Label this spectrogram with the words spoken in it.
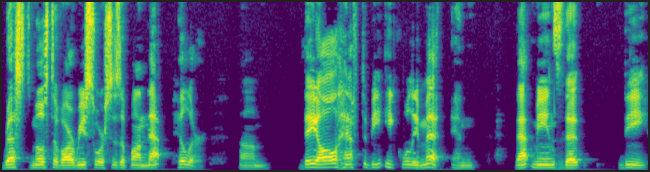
rest most of our resources upon that pillar. Um, they all have to be equally met, and that means that the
